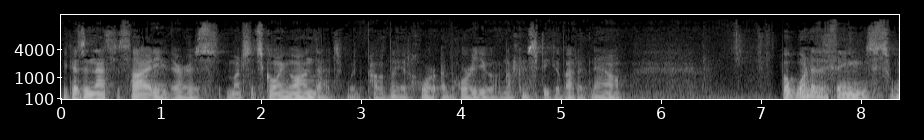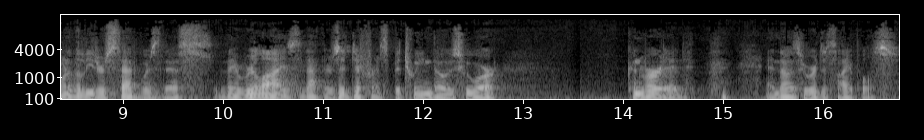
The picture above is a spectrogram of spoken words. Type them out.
Because in that society, there is much that's going on that would probably abhor, abhor you. I'm not going to speak about it now. But one of the things one of the leaders said was this they realized that there's a difference between those who are converted and those who are disciples.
